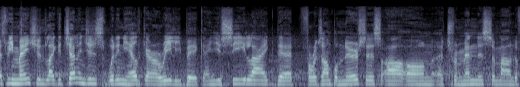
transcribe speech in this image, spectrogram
as we mentioned, like the challenges within the healthcare are really big, and you see like that. For example, nurses are on a tremendous amount of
